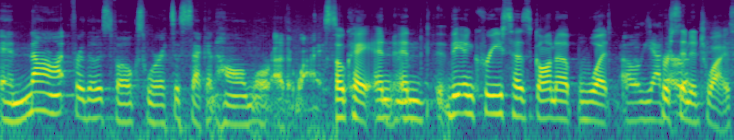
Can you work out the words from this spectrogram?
and not for those folks where it's a second home or otherwise. Okay, and, mm -hmm. and the increase has gone up what oh, yeah, percentage-wise?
